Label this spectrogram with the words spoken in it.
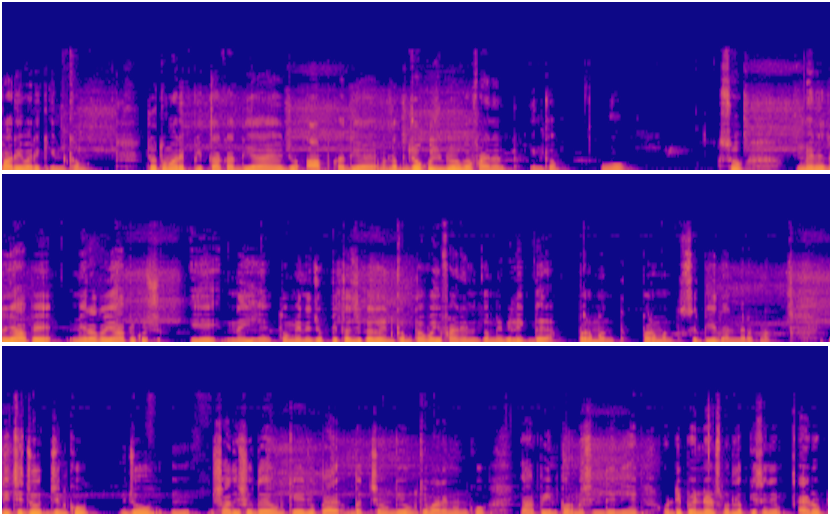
पारिवारिक इनकम। जो तुम्हारे पिता का दिया है जो आपका दिया है मतलब जो कुछ भी होगा फाइनल इनकम वो। सो so, मैंने तो यहाँ पे मेरा तो यहाँ पे कुछ ये नहीं है तो मैंने जो पिताजी का जो इनकम था वही फाइनल इनकम में भी लिख दिया पर मंथ पर मंथ सिर्फ़ ये ध्यान में रखना। नीचे जो जिनको जो शादीशुदा है उनके जो बच्चे होंगे उनके बारे में उनको यहाँ पे इंफॉर्मेशन देनी है और डिपेंडेंट्स मतलब किसी ने एडोप्ट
